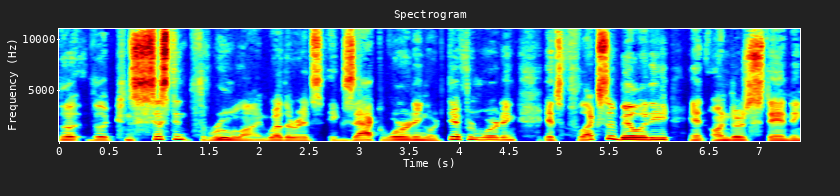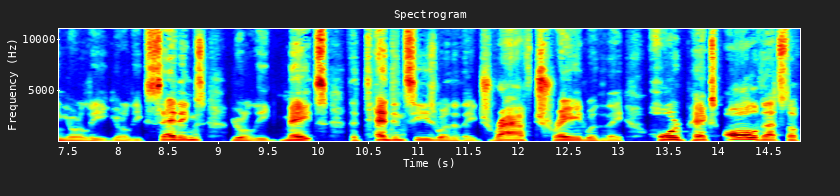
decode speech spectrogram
the the consistent through line, whether it's exact wording or different wording, it's flexibility and understanding your league, your league settings, your league mates, the tendencies, whether they draft, trade, whether they hoard picks, all of that stuff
